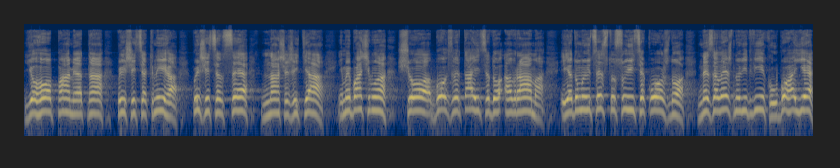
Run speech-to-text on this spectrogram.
Його пам'ятна пишеться книга, пишеться все наше життя. І ми бачимо, що Бог звертається до Авраама. І я думаю, це стосується кожного, незалежно від віку. У Бога є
